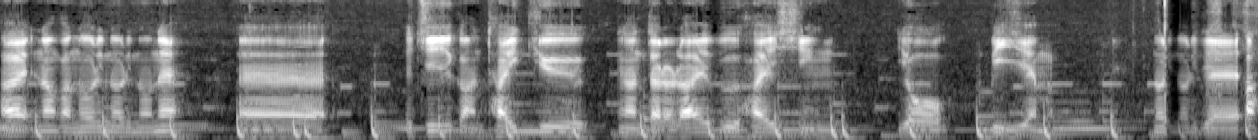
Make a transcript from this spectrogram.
はい、なんかノリノリのね、えー、1時間耐久なんたらライブ配信用 BGM。ノリノリで、あ、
